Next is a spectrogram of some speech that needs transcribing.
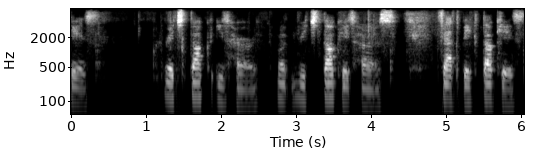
is. Which duck is hers? Which duck is hers? That big dog is.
